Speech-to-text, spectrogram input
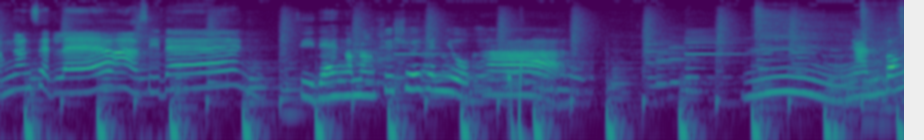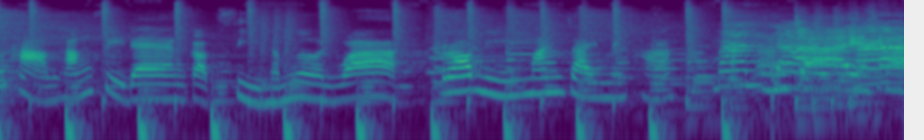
น้ำเงินเสร็จแล้วอะสีแดง สีแดงกำลังช่วยๆกันอยู่ค่ะ อืม งั้นต้องถามทั้งสีแดงกับสีน้ำเงินว่า รอบนี้มั่นใจไหมคะ มั่นใจค่ะ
